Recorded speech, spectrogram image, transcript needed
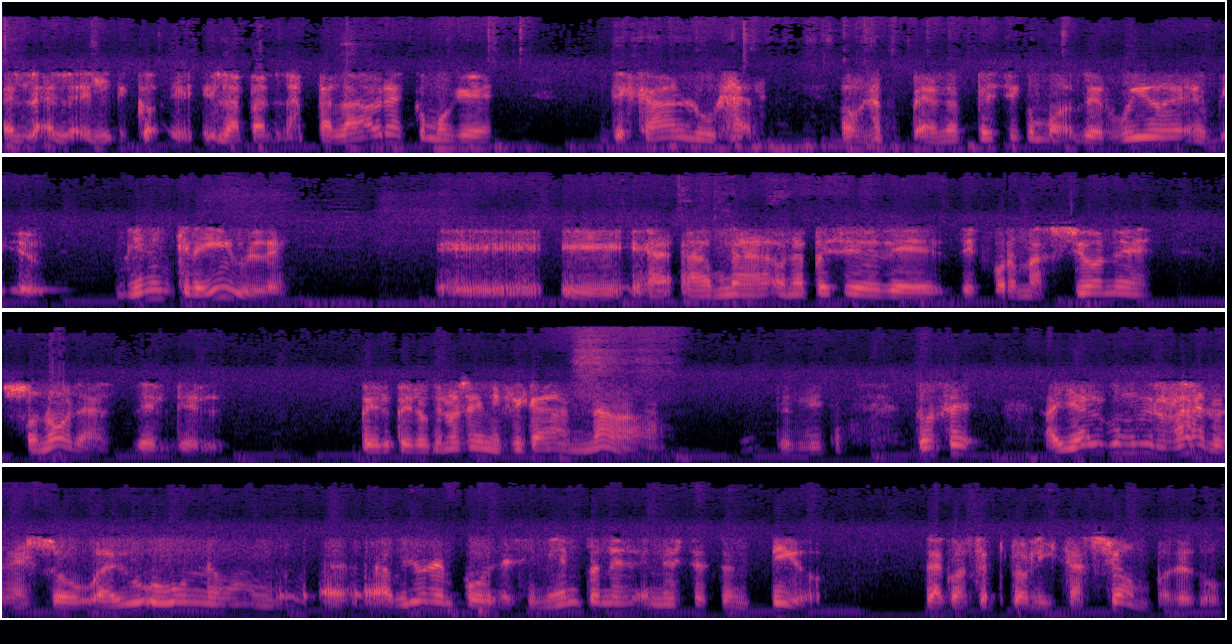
las palabras como que dejaban lugar a una, especie como de ruido eh, bien increíble, eh, a, una, una especie de, de formaciones sonoras, del, del, pero, pero que no significaban nada. Entonces, hay algo muy raro en eso, hay un, había un empobrecimiento en, en ese sentido la conceptualización, por tú.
